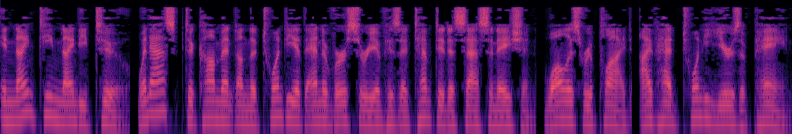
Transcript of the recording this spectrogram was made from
In 1992, when asked to comment on the 20th anniversary of his attempted assassination, Wallace replied, I've had 20 years of pain.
